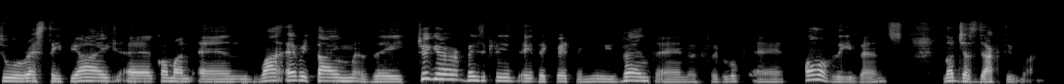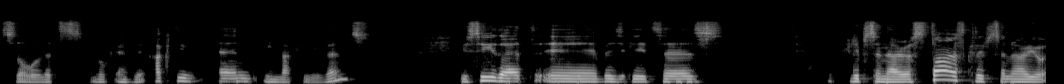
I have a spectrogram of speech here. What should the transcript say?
to REST API uh, command, and one, every time they trigger, basically they, they, create a new event. And if we look at all of the events, not just the active ones, so let's look at the active and inactive events. You see that uh, basically it says clip scenario starts, clip scenario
